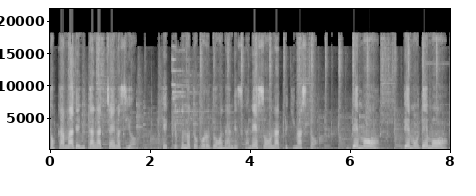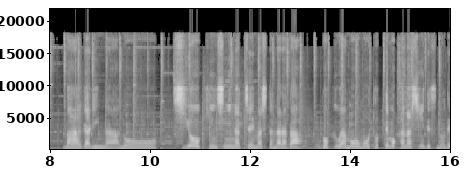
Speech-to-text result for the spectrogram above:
とかまで疑っちゃいますよ。結局のところどうなんですかねそうなってきますと。でもでもでもマーガリンがあのー、使用禁止になっちゃいましたならば僕はもうもうとっても悲しいですので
